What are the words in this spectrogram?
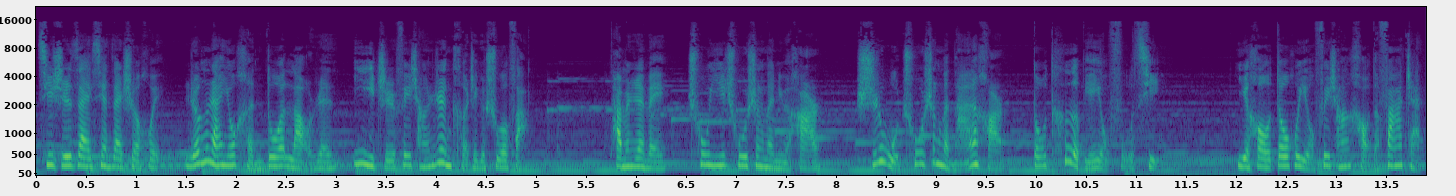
其实，在现在社会，仍然有很多老人一直非常认可这个说法。他们认为，初一出生的女孩、十五出生的男孩都特别有福气，以后都会有非常好的发展。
